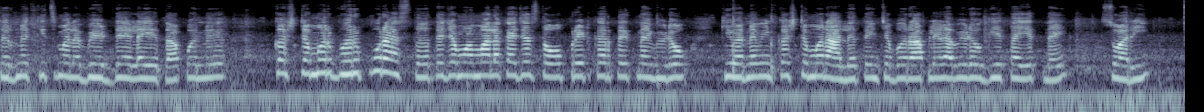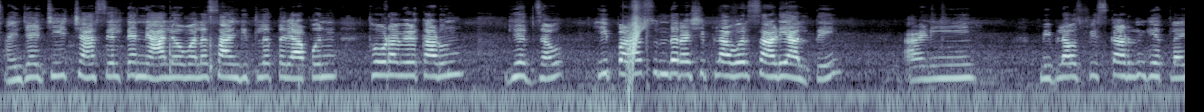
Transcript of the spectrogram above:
तर नक्कीच मला भेट द्यायला येता. पण कस्टमर भरपूर असतं. त्याच्यामुळे मला काय जास्त ऑपरेट करता येत नाही व्हिडिओ किंवा नवीन कस्टमर आलं त्यांच्याबरोबर आपल्याला व्हिडिओ घेता येत नाही. सॉरी आणि ज्याची इच्छा असेल त्यांनी आलं मला सांगितलं तरी आपण थोडा वेळ काढून घेत जाऊ. ही पहा सुंदर अशी फ्लावर साडी आलते. आणि मी ब्लाऊज पीस काढून घेतलाय.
